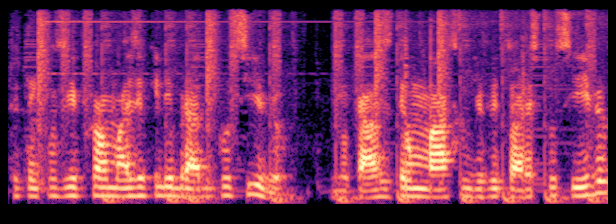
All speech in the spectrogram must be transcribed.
tu tem que conseguir ficar o mais equilibrado possível. No caso, ter o máximo de vitórias possível,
